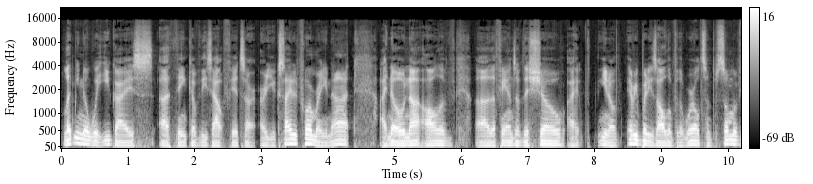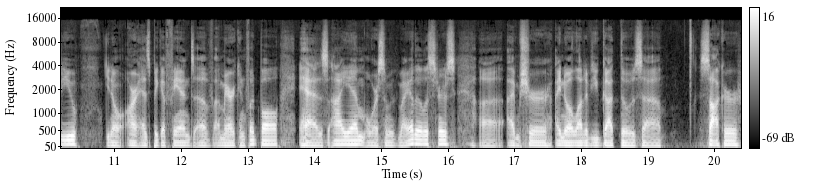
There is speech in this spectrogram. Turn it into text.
Let me know what you guys uh, think of these outfits. Are are you excited for them? Are you not? I know not all of uh, the fans of this show. I you know everybody's all over the world. Some some of you you know aren't as big of fans of American football as I am, or some of my other listeners. Uh, I'm sure I know a lot of you got those uh, soccer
